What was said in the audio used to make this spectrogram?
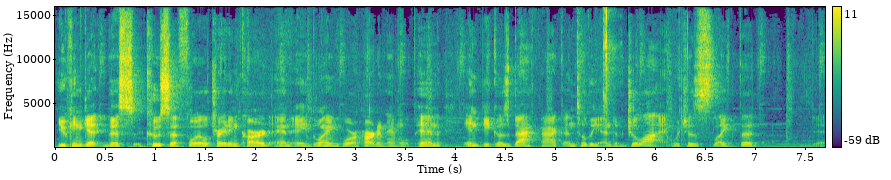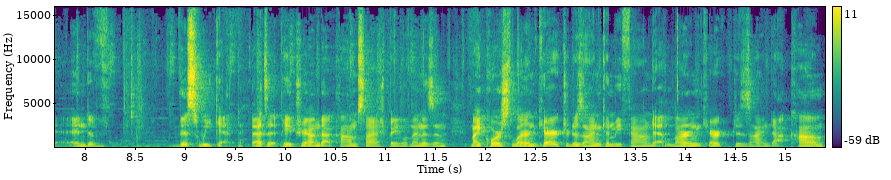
You can get this Kusa foil trading card and a Glangor hard enamel pin in Biko's backpack until the end of July, which is like the end of this weekend. That's at patreon.com slash bageldenizen. My course Learn Character Design can be found at learncharacterdesign.com,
